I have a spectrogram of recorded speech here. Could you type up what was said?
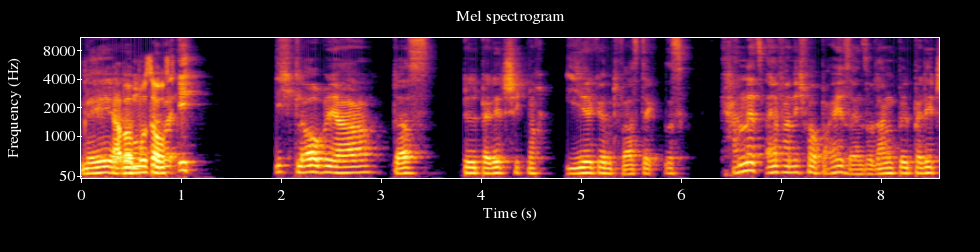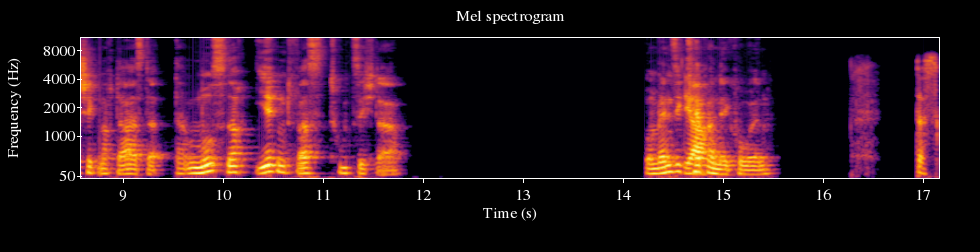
Nee, aber ähm, muss auch. Ich, ich glaube ja, dass Bill Belichick noch irgendwas, der, das kann jetzt einfach nicht vorbei sein, solange Bill Belichick noch da ist. Da, da muss noch irgendwas tut sich da. Und wenn sie ja. Kaepernick holen. Das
